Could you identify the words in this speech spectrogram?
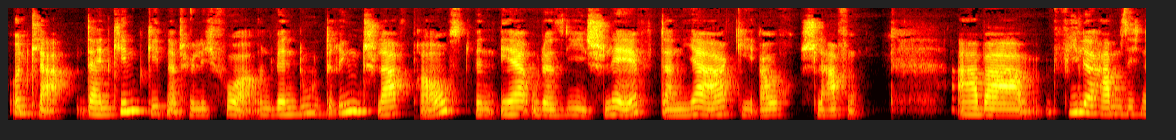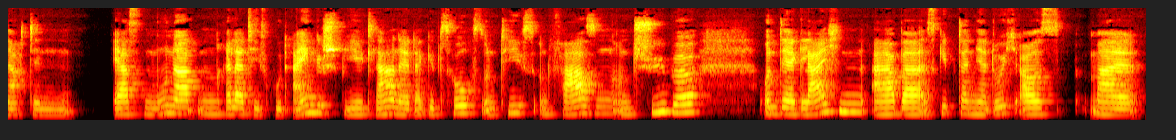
Und klar, dein Kind geht natürlich vor. Und wenn du dringend Schlaf brauchst, wenn er oder sie schläft, dann ja, geh auch schlafen. Aber viele haben sich nach den ersten Monaten relativ gut eingespielt. Klar, ne, da gibt's Hochs und Tiefs und Phasen und Schübe und dergleichen. Aber es gibt dann ja durchaus mal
